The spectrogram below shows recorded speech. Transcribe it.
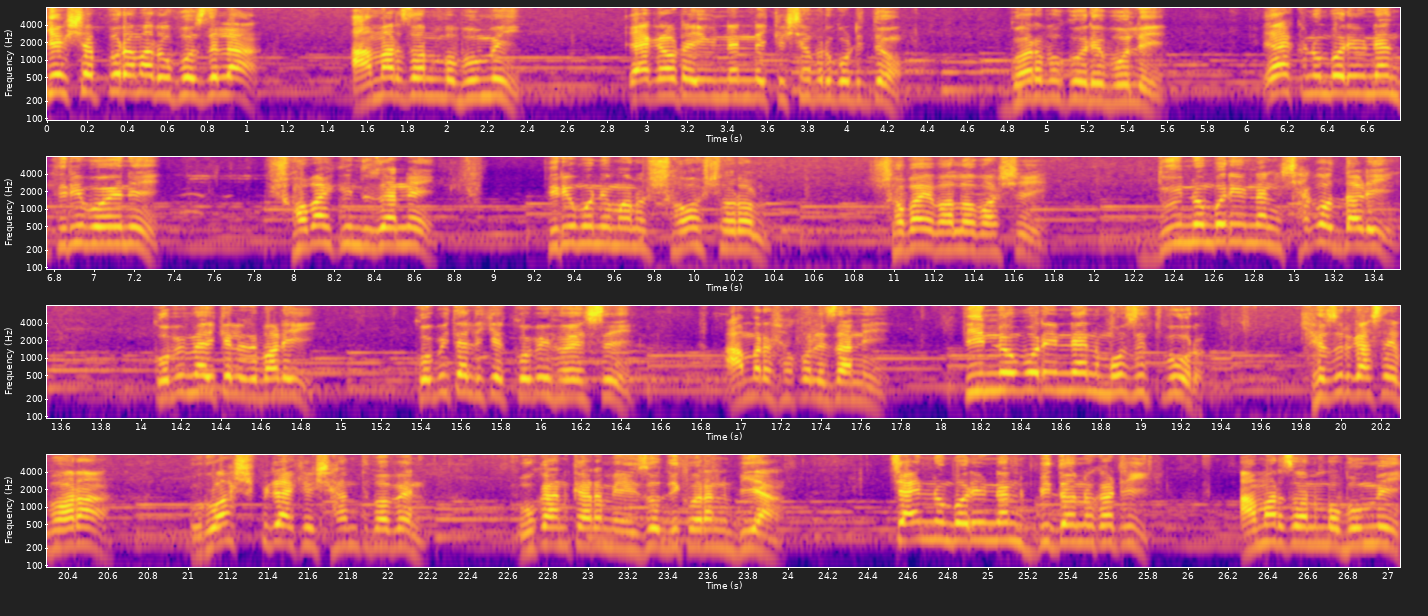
কেশবপুর আমার উপজেলা, আমার জন্মভূমি। এগারোটা ইউনিয়ন নিয়ে কেশবপুর গঠিত। গর্ব করে বলি, এক নম্বর ইউনিয়ন ত্রিমোহিনী সবাই কিন্তু জানে ত্রিমণি মানুষ সহজ সরল, সবাই ভালোবাসে। দুই নম্বর ইউনিয়ন সাগরদাড়ি, কবি মাইকেলের বাড়ি। কবিতা লিখে কবি হয়েছে, আমরা সকলে জানি। তিন নম্বর ইউনিয়ন মসজিদপুর, খেজুর গাছে ভরা, রস পিঠা খেয়ে শান্তি পাবেন। ওখানকার মেয়ে যদি করেন বিয়া। চার নম্বর ইউনিয়ন বিদ্যানকাঠি আমার জন্মভূমি।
